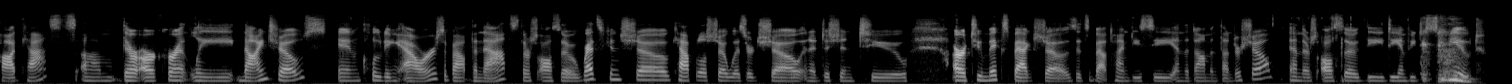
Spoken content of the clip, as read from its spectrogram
podcasts. Um, there are currently nine shows, including ours about the Nats. There's also Redskins show, Capital show, Wizard show, in addition to our two mixed bag shows. It's about Time DC and the Dom and Thunder show. And there's also the DMV Dispute,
